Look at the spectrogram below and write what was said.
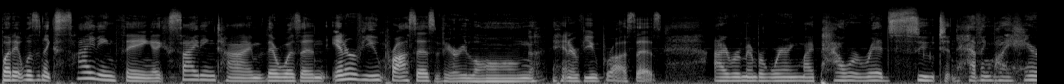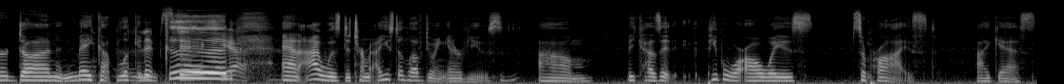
but it was an exciting thing, exciting time. There was an interview process, very long interview process. I remember wearing my power red suit and having my hair done and makeup looking Lipstick, good. yeah. And I was determined. I used to love doing interviews Mm-hmm. um, because it people were always surprised, I guess,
